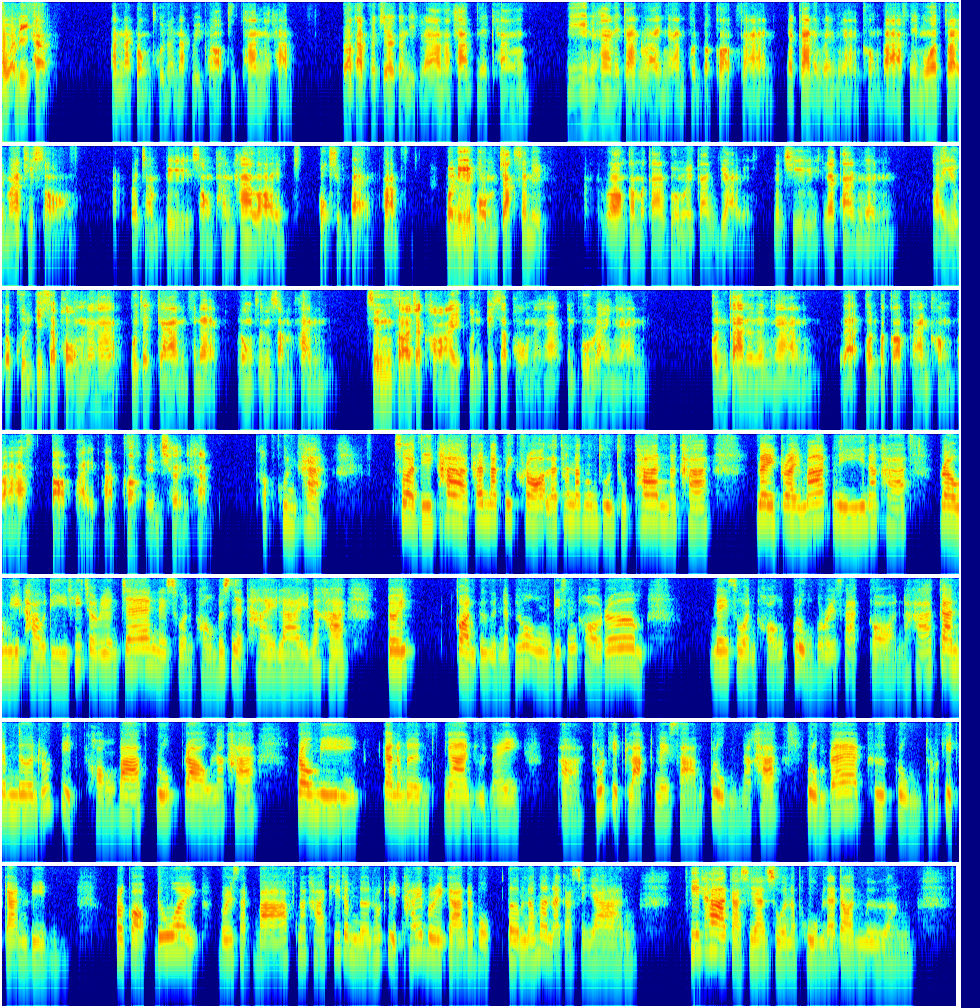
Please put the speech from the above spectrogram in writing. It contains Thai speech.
สวัสดีครับ ท่านนักลงทุนและนักวิเคราะห์ทุกท่านนะครับ เรากลับมาเจอกันอีกแล้วนะครับ ในครั้งนี้นะฮะในการรายงานผลประกอบการ และการดำเนินงานของบาฟในงวดไตรมาสที่ 2 ประจำปี 2568 ครับ วันนี้ผมจักสนิทรองกรรมการผู้อำนวยการใหญ่บัญชีและการเงินอ่าอยู่กับคุณพิศพงศ์นะฮะผู้จัดการแผนกลงทุนสัมพันธ์ ซึ่งก็จะขอให้คุณพิศพงศ์นะฮะเป็นผู้รายงาน ผลการดำเนินงาน และผลประกอบการของบาฟ ต่อไปครับก็เรียนเชิญครับ ขอบคุณค่ะ สวัสดีค่ะ ท่านนักวิเคราะห์และท่านนักลงทุนทุกท่านนะคะ ในไตรมาสนี้นะคะ เรามีข่าวดีที่จะเรียนแจ้งในส่วนของ Business Highlight นะคะ โดยก่อนอื่นนะพี่วงดิฉันขอเริ่มในส่วนของกลุ่มบริษัทก่อนนะคะ การดำเนินธุรกิจของ b a f Group เรานะคะ เรามีการดำเนินงานอยู่ในธุรกิจหลักใน 3 กลุ่มนะคะ กลุ่มแรกคือกลุ่มธุรกิจการบิน ประกอบด้วยบริษัทบาฟนะคะที่ดำเนินธุรกิจให้บริการระบบเติมน้ำมันอากาศยาน ที่ท่าอากาศยานสุวรรณภูมิและดอนเมือง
